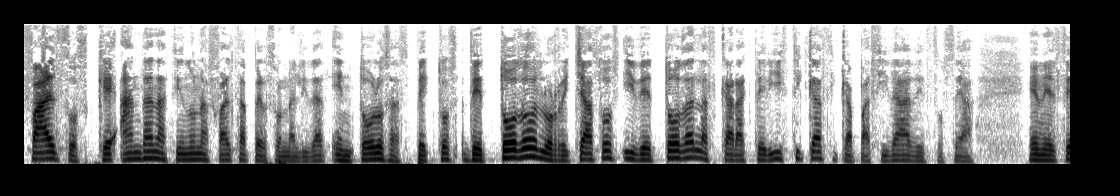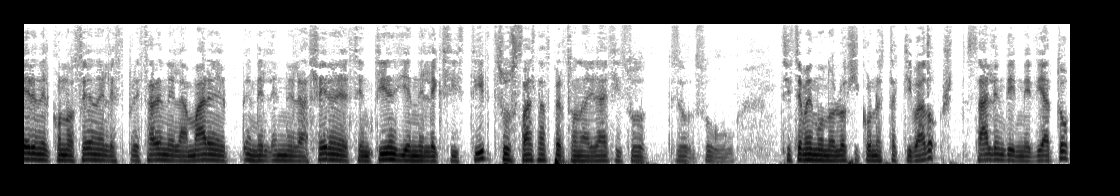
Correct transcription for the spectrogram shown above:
Falsos, que andan haciendo una falsa personalidad en todos los aspectos, de todos los rechazos y de todas las características y capacidades, o sea, en el ser, en el conocer, en el expresar, en el amar, en el, en el, en el hacer, en el sentir y en el existir, sus falsas personalidades y su, su, su sistema inmunológico no está activado, salen de inmediato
